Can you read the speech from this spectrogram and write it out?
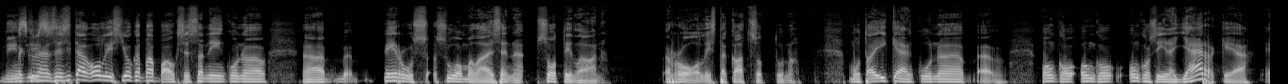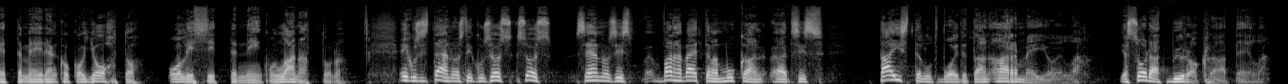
niin no siis... Kyllähän se sitä olisi joka tapauksessa niin kuin, äh, perussuomalaisen sotilaan roolista katsottuna. Mutta ikään kuin, äh, onko, onko, onko siinä järkeä, että meidän koko johto olisi sitten niin kuin lanattuna? Ei kun siis tämähän olisi, niin kuin, se olisi, se olisi, sehän on siis vanha väittämän mukaan, äh, siis taistelut voitetaan armeijoilla ja sodat byrokraateilla.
